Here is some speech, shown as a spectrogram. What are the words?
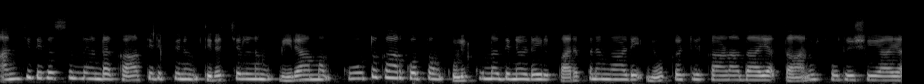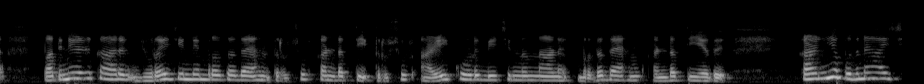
അഞ്ച് ദിവസം നീണ്ട കാത്തിരിപ്പിനും തിരച്ചിലിനും വിരാമം കൂട്ടുകാർക്കൊപ്പം കുളിക്കുന്നതിനിടയിൽ പരപ്പനങ്ങാടി ന്യൂക്കെട്ടിൽ കാണാതായ താനൂർ സ്വദേശിയായ പതിനേഴുകാരൻ ജുറൈജിന്റെ മൃതദേഹം തൃശൂർ കണ്ടെത്തി തൃശൂർ അഴീക്കോട് ബീച്ചിൽ നിന്നാണ് മൃതദേഹം കണ്ടെത്തിയത്. കഴിഞ്ഞ ബുധനാഴ്ച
